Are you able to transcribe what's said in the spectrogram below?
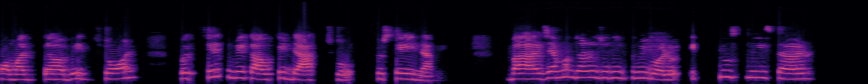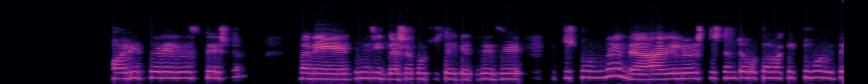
কমা দিতে হবে। জন হচ্ছে তুমি কাউকে ডাকছো তো সেই নামে। বা যেমন ধরো যদি তুমি বলো excuse me sir what is the railway station মানে তুমি জিজ্ঞাসা করছ সেই ক্ষেত্রে যে, একটু শুনবেন? রেলওয়ে স্টেশনটা কোথায়? আমাকে একটু বলুন। তো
